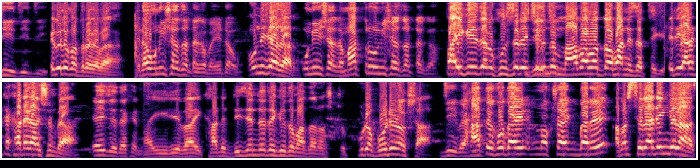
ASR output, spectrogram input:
জি জি জি। এগুলো কত টাকা বা এটা উনিশ হাজার টাকা ভাই এটাও। উনিশ হাজার? মাত্র উনিশ হাজার টাকা। পাইকারি দামে খুচরা দিচ্ছে কিন্তু মা বাবার তো ফার্নিচার থেকে। এটি আরেকটা খাটে কালেকশন ভাই। এই যে দেখেন। ভাই রে ভাই খাটের ডিজাইনটা দেখি তো মাথা নষ্ট। পুরো বডি নকশা। জি ভাই হাতে খোদাই নকশা একবারে। আবার সেলারিং গ্লাস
